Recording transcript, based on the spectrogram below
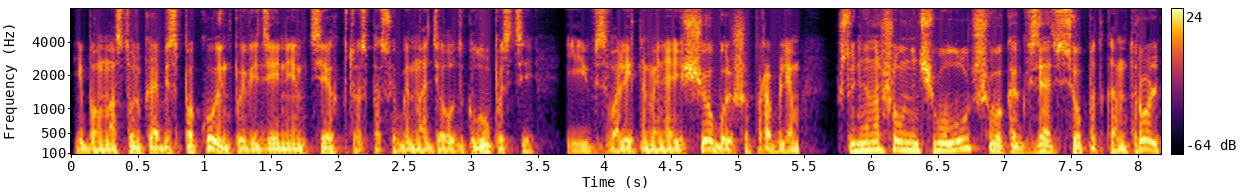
и был настолько обеспокоен поведением тех, кто способен наделать глупости и взвалить на меня еще больше проблем, что не нашел ничего лучшего, как взять все под контроль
